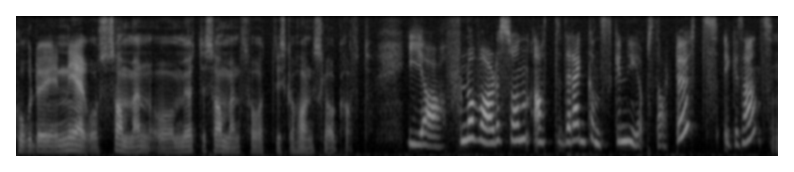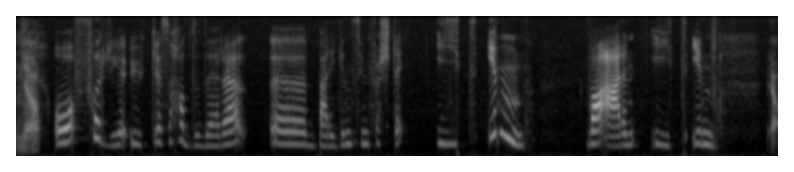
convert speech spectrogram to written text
koordinere oss sammen og møte sammen for at vi skal ha en slagkraft. Ja, for nå var det sånn at dere er ganske nyoppstartet, ikke sant? Ja. Og forrige uke så hadde dere uh, Bergen sin første Eat-in. Hva er en Eat-in? Ja,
